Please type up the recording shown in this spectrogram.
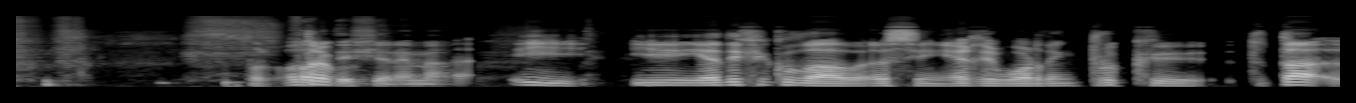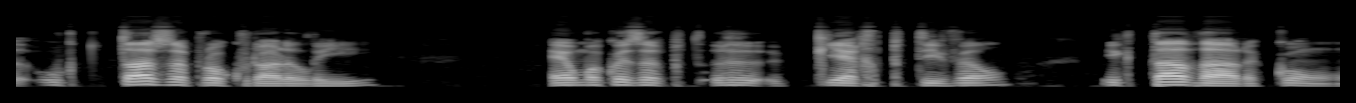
Outra, shit, I'm out. E, e a dificuldade, assim, é rewarding porque tu tá, o que tu estás a procurar ali é uma coisa que é repetível e que está a dar com.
